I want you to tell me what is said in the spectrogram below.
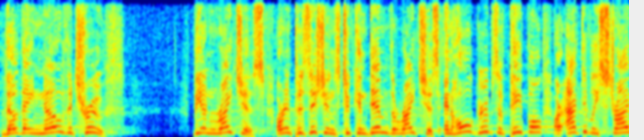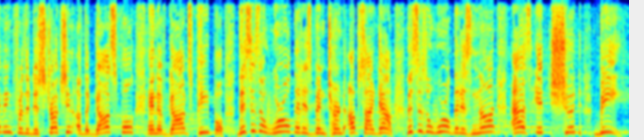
though they know the truth. The unrighteous are in positions to condemn the righteous, and whole groups of people are actively striving for the destruction of the gospel and of God's people. This is a world that has been turned upside down. This is a world that is not as it should be.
